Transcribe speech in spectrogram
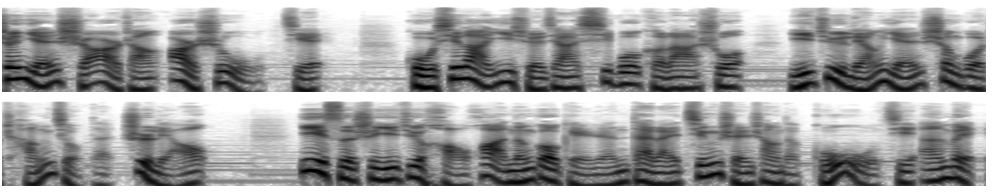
箴言十二章二十五节。古希腊医学家希波克拉说：“一句良言胜过长久的治疗。”意思是一句好话能够给人带来精神上的鼓舞及安慰，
